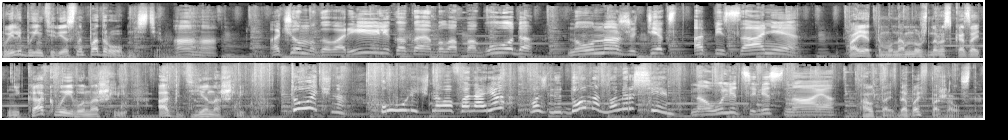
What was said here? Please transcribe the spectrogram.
были бы интересны подробности. Ага. О чем мы говорили, какая была погода? Но у нас же текст описания. Поэтому нам нужно рассказать не как вы его нашли, а где нашли. Точно! У уличного фонаря возле дома номер семь. На улице лесная. Алтай, добавь, пожалуйста.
